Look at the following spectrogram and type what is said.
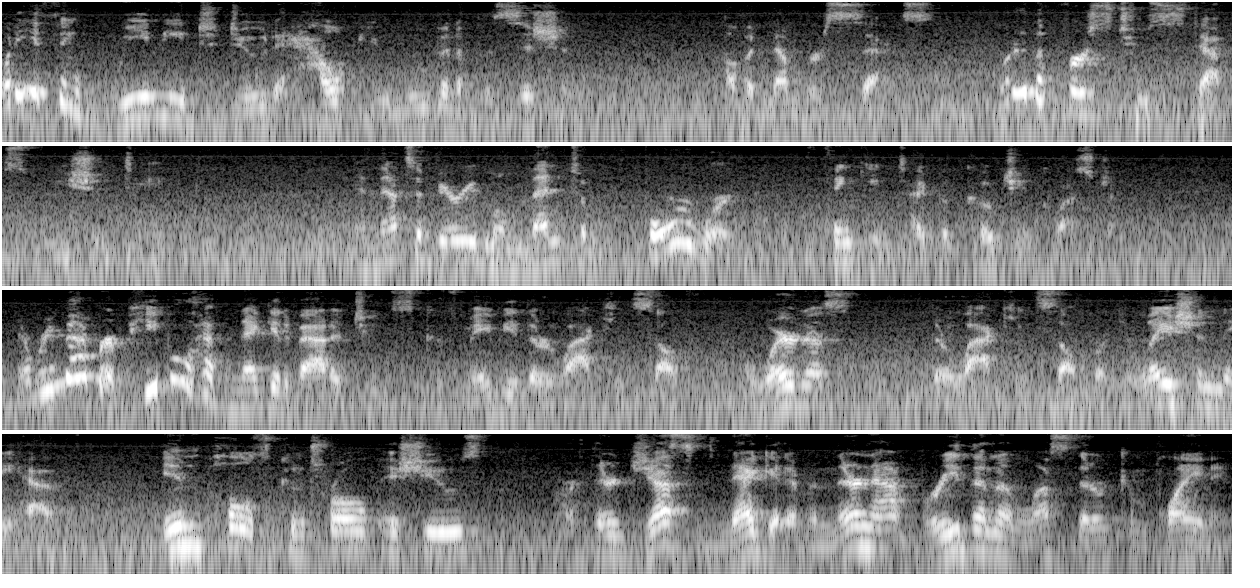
What do you think we need to do to help you move in a position of a number six? What are the first two steps we should take? And that's a very momentum forward thinking type of coaching question. Now remember, people have negative attitudes because maybe they're lacking self awareness, they're lacking self regulation, they have impulse control issues, or they're just negative and they're not breathing unless they're complaining.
